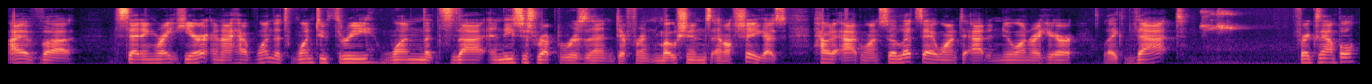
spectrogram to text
I have uh, setting right here and I have one that's one two three one that's that and these just represent different motions and I'll show you guys how to add one. So let's say I want to add a new one right here like that for example.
